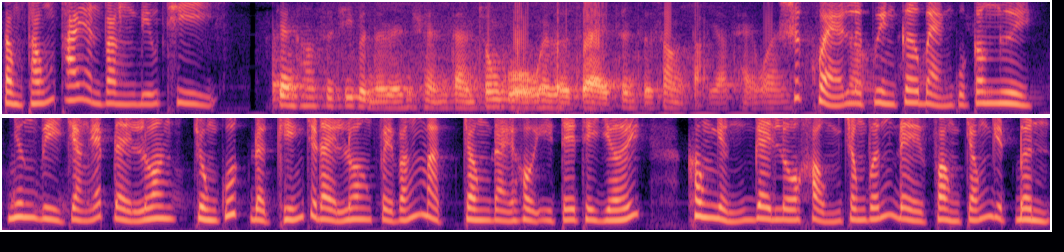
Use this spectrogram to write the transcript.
Tổng thống Thái Anh Văn biểu thị Sức khỏe là quyền cơ bản của con người, nhưng vì chèn ép Đài Loan, Trung Quốc đã khiến cho Đài Loan phải vắng mặt trong Đại hội Y tế Thế giới, không những gây lỗ hổng trong vấn đề phòng chống dịch bệnh,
